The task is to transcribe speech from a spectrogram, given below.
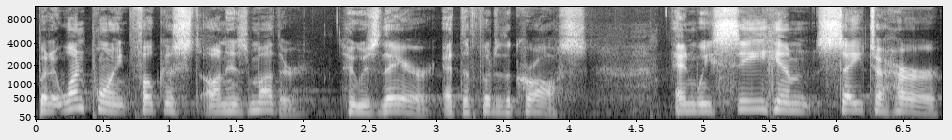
but at one point focused on his mother, who is there at the foot of the cross. And we see him say to her,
